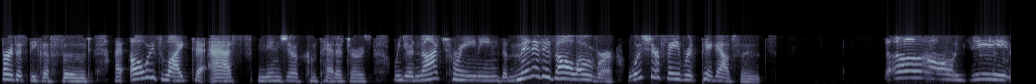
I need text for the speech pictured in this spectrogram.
further speak of food, I always like to ask ninja competitors, when you're not training, the minute is all over, what's your favorite pig out foods? Oh, geez.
